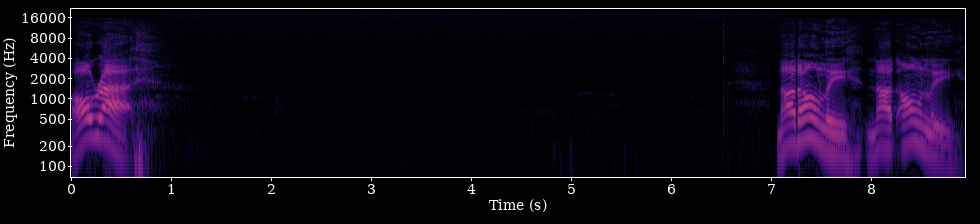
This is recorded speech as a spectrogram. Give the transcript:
All right. Not only, not only,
